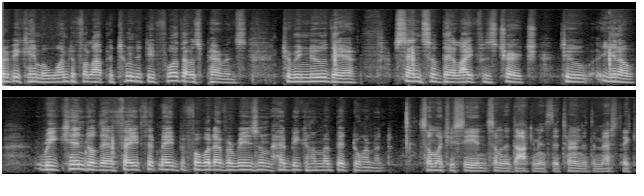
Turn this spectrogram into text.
but it became a wonderful opportunity for those parents to renew their sense of their life as church, to, you know, rekindle their faith that maybe for whatever reason had become a bit dormant. So much you see in some of the documents that term the domestic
